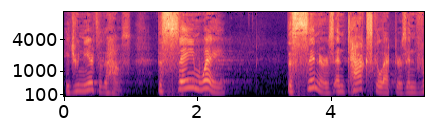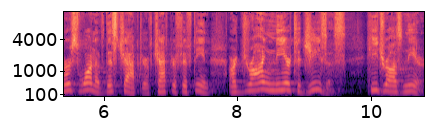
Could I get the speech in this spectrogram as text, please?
He drew near to the house. The same way the sinners and tax collectors in verse 1 of this chapter, of chapter 15, are drawing near to Jesus. He draws near.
